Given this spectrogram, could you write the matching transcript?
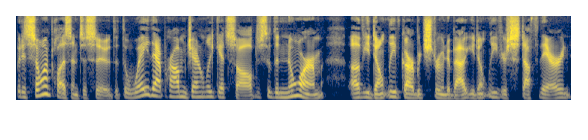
but it's so unpleasant to sue that the way that problem generally gets solved is through the norm of you don't leave garbage strewn about, you don't leave your stuff there and,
